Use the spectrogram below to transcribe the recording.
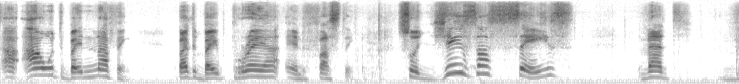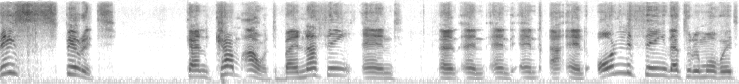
uh, out by nothing, but by prayer and fasting. So Jesus says that this spirit can come out by nothing and and and and and uh, and only thing that to remove it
